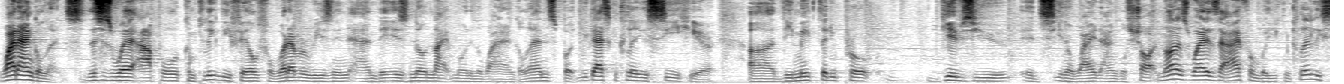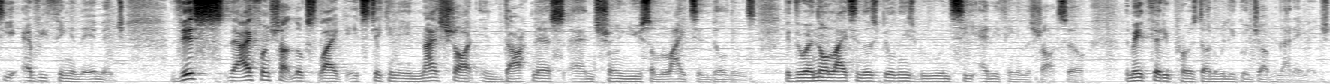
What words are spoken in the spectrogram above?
wide angle lens. This is where Apple completely failed for whatever reason and there is no night mode in the wide angle lens but you guys can clearly see here uh, the Mate 30 Pro gives you its you know wide angle shot. Not as wide as the iphone but you can clearly see everything in the image. This the iphone shot looks like it's taking a nice shot in darkness and showing you some lights in buildings. If there were no lights in those buildings we wouldn't see anything in the shot. So the mate 30 pro has done a really good job in that image.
